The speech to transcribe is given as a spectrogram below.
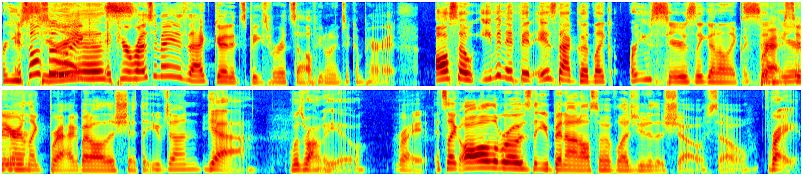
are you it's also serious? like if your resume is that good, it speaks for itself. You don't need to compare it. Also, even if it is that good, like, are you seriously gonna like, Like sit, bra- here? sit here and like brag about all this shit that you've done. yeah, what's wrong with you? Right. It's like all the roads that you've been on also have led you to this show. So Right.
